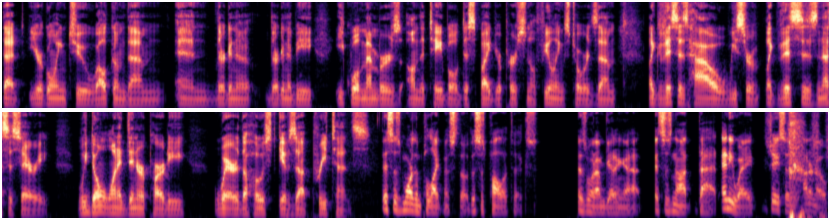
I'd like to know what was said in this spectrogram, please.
that you're going to welcome them and they're going to they're going to be equal members on the table despite your personal feelings towards them like this is how we serve like this is necessary we don't want a dinner party where the host gives up pretense This is more than politeness, though. This is politics, is what I'm getting at. This is not that. Anyway, Jason, I don't know.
